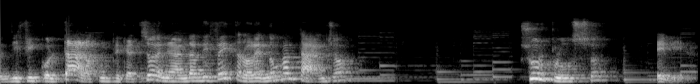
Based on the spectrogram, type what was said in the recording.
eh, difficoltà, la complicazione nell'andare di fretta lo rendo un vantaggio, surplus e via.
